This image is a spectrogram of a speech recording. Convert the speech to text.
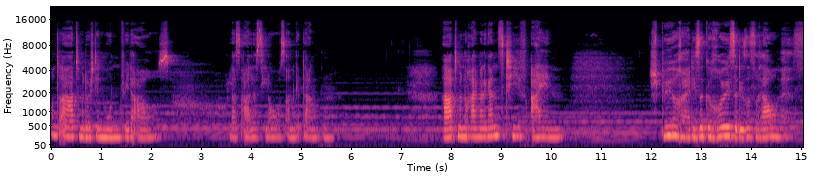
und atme durch den Mund wieder aus. Lass alles los an Gedanken. Atme noch einmal ganz tief ein. Spüre diese Größe dieses Raumes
